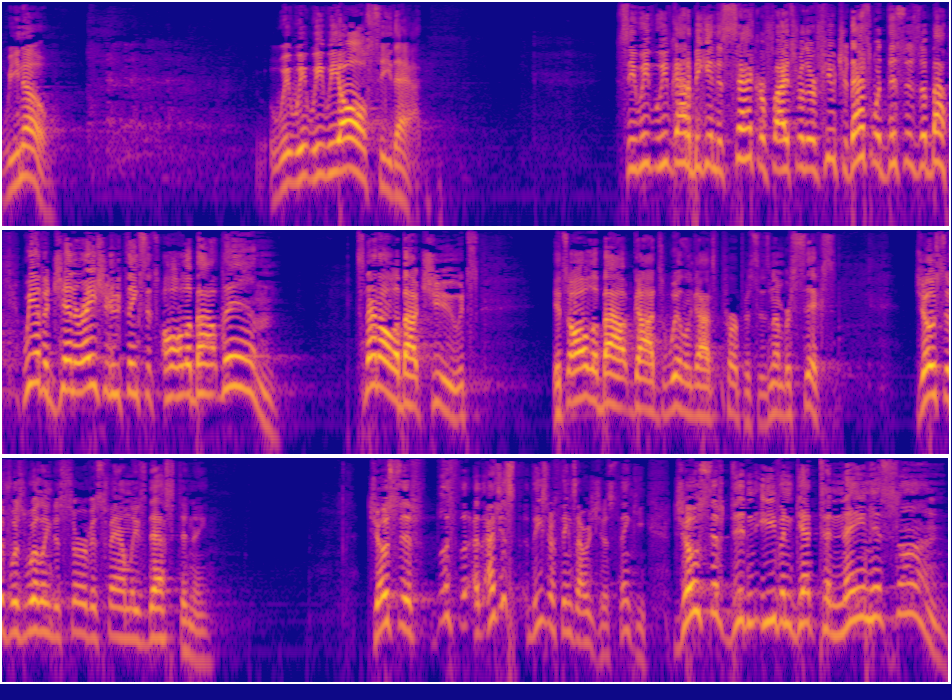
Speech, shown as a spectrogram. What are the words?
We know. We, we, we, we all see that. See, we've, we've got to begin to sacrifice for their future. That's what this is about. We have a generation who thinks it's all about them. It's not all about you. It's, it's all about God's will and God's purposes. Number six, Joseph was willing to serve his family's destiny. Joseph, I just, these are things I was just thinking. Joseph didn't even get to name his son.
